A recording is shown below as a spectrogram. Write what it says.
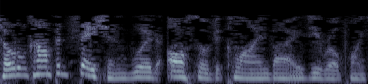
total compensation would also decline by 0.6%.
